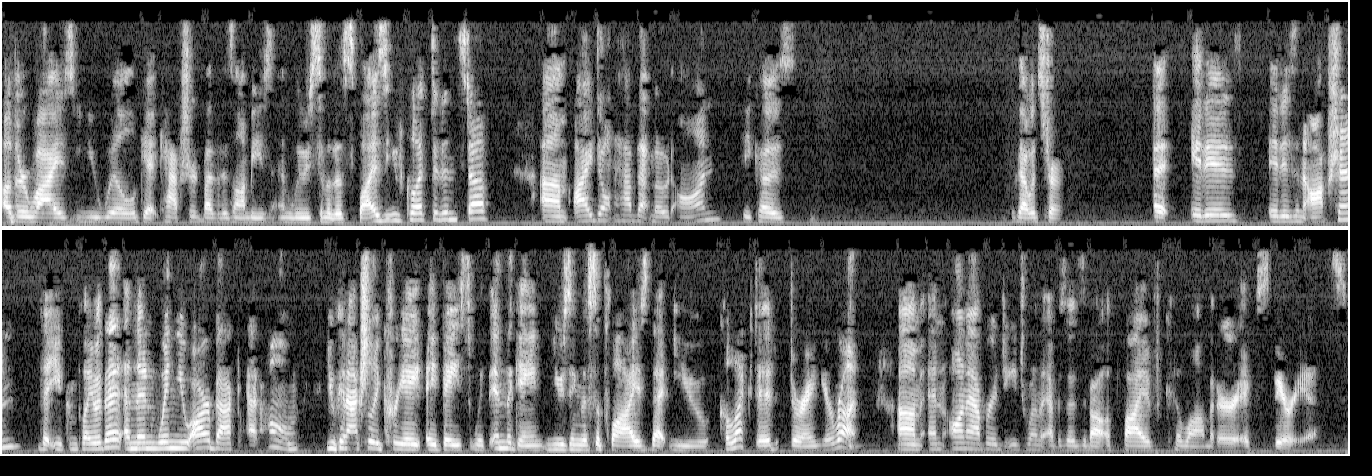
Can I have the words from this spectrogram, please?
Otherwise you will get captured by the zombies and lose some of the supplies that you've collected and stuff. Um, I don't have that mode on because that would. It it is it is an option that you can play with it, and then when you are back at home, you can actually create a base within the game using the supplies that you collected during your run. Um, and on average, each one of the episodes is about a five kilometer experience.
